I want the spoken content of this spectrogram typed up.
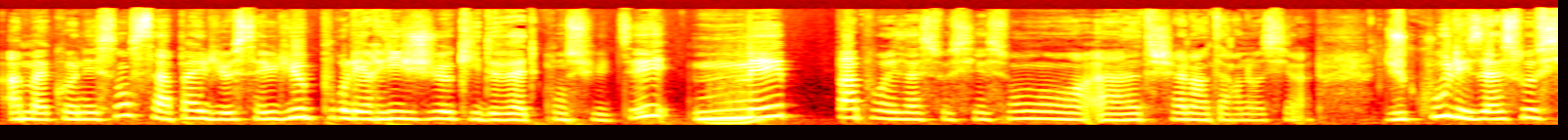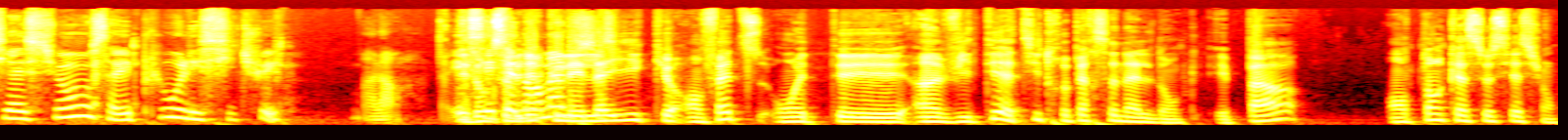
à ma connaissance, ça n'a pas eu lieu. Ça a eu lieu pour les religieux qui devaient être consultés, mais pas pour les associations à échelle internationale. Du coup, les associations, on ne savait plus où les situer. Voilà. Et, donc, ça veut dire que les laïcs, en fait, ont été invités à titre personnel, donc, et pas en tant qu'association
